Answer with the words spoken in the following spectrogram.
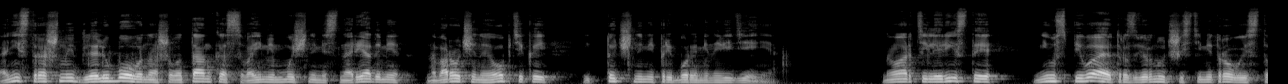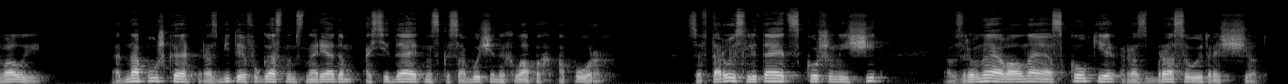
Они страшны для любого нашего танка своими мощными снарядами, навороченной оптикой и точными приборами наведения. Но артиллеристы не успевают развернуть шестиметровые стволы. Одна пушка, разбитая фугасным снарядом, оседает на скособоченных лапах-опорах. Со второй слетает скошенный щит, а взрывная волна и осколки разбрасывают расчет.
